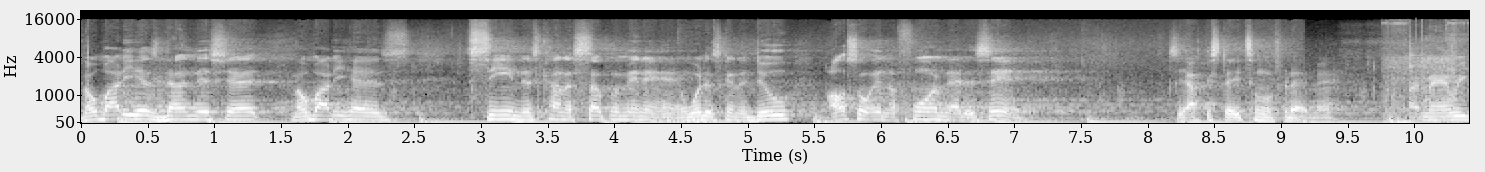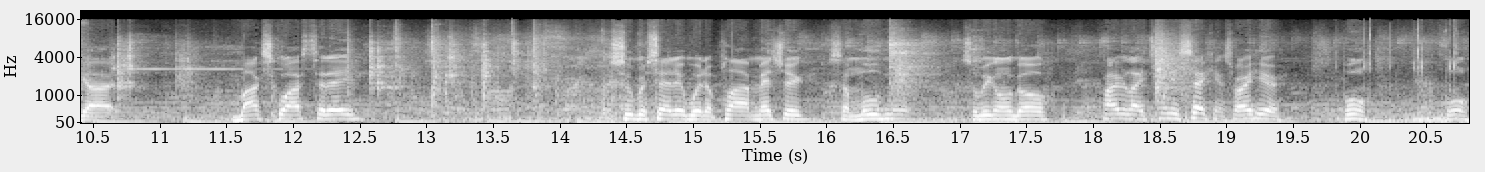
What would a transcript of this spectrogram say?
Nobody has done this yet. Nobody has seen this kind of supplement and what it's gonna do. Also in the form that it's in. So y'all can stay tuned for that, man. All right, man, we got box squats today. Superset it with a plyometric, some movement. So we're gonna go probably like 20 seconds right here. Boom, boom,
